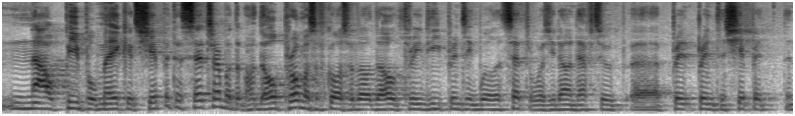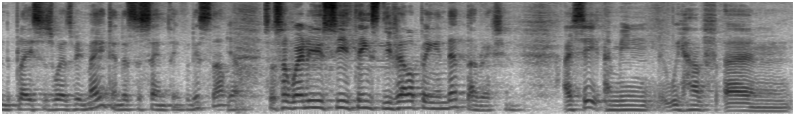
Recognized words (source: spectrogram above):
now people make it, ship it, etc. But the, the whole promise, of course, with the, the whole 3D printing world, etc., was you don't have to uh, print, print and ship it in the places where it's been made, and that's the same thing for this stuff. Yeah. So, so where do you see things developing in that direction? I see. I mean, we have um,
